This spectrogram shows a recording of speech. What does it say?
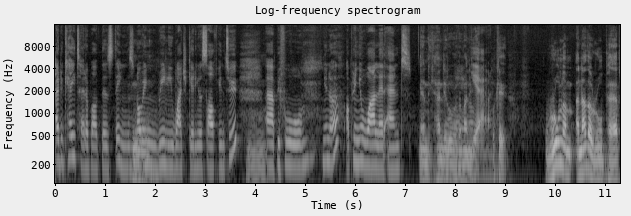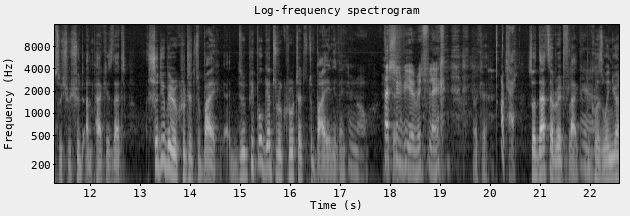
educated about these things, knowing really what you're getting yourself into uh, before, you know, opening your wallet and And handing over the money. Yeah. Okay. Rule num- another rule perhaps which we should unpack is that should you be recruited to buy? Do people get recruited to buy anything? No, that Okay. should be a red flag. Okay. okay. So that's a red flag Yeah. because when you are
